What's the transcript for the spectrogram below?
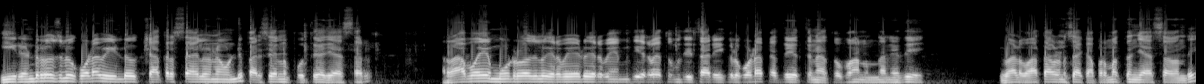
ఈ రెండు రోజులు కూడా వీళ్ళు క్షేత్రస్థాయిలోనే ఉండి పరిశీలన పూర్తిగా చేస్తారు. రాబోయే మూడు రోజులు ఇరవై ఏడు ఇరవై ఎనిమిది ఇరవై తొమ్మిది తారీఖులు కూడా పెద్ద ఎత్తున తుఫాన్ ఉందనేది ఇవాళ వాతావరణ శాఖ అప్రమత్తం చేస్తూ ఉంది.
